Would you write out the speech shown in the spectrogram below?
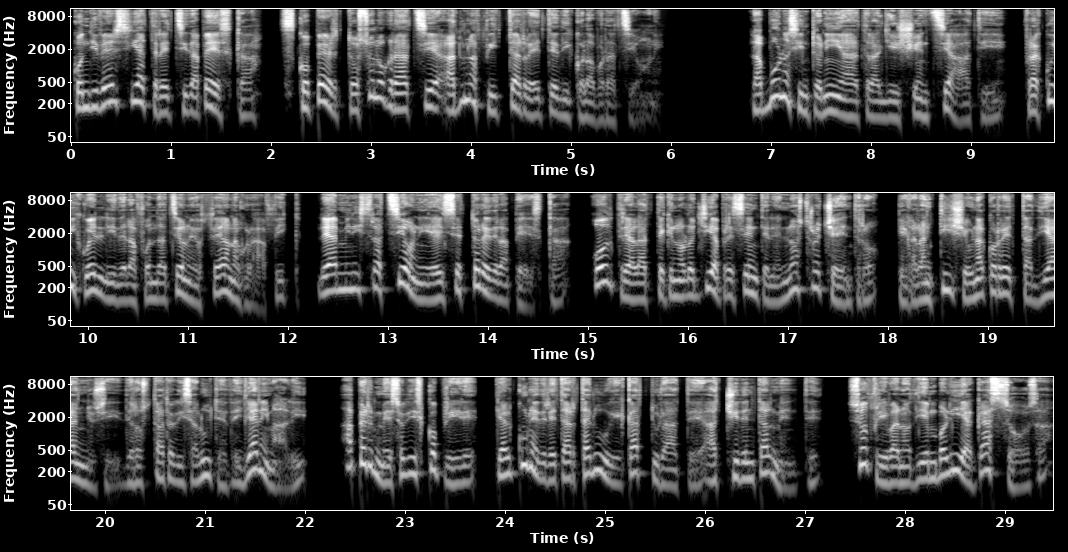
con diversi attrezzi da pesca, scoperto solo grazie ad una fitta rete di collaborazioni. La buona sintonia tra gli scienziati, fra cui quelli della Fondazione Oceanographic, le amministrazioni e il settore della pesca, oltre alla tecnologia presente nel nostro centro, che garantisce una corretta diagnosi dello stato di salute degli animali, ha permesso di scoprire che alcune delle tartarughe catturate accidentalmente soffrivano di embolia gassosa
